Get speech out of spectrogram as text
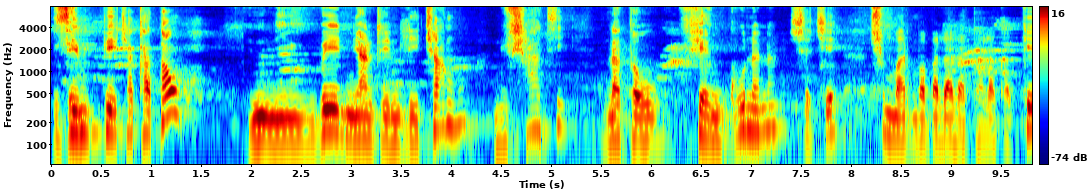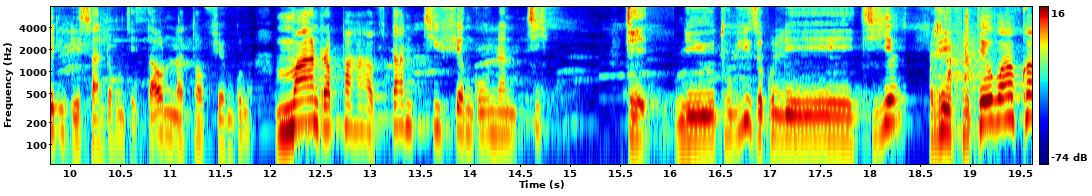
ze mipetraka tao ny hoe niandry an' le trano no sady natao fiangonana satria somary mba malaladalaka kely le salon de tao no natao fiangonana, mandra pahavitany ty fiangonana ty. dia ny tohizako le dia rehefa teo aho ka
